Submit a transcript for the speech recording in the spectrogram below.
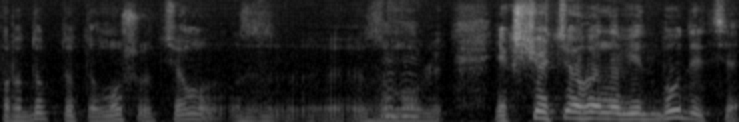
продукту, тому що цьому з- зумовлюють. Якщо цього не відбудеться,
